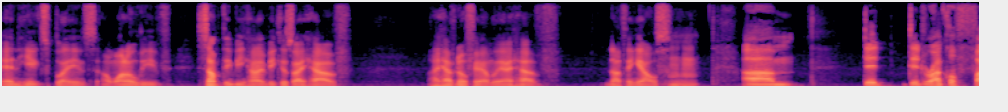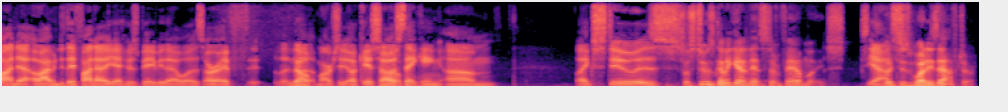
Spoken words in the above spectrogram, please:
And he explains, I want to leave something behind because I have, I have no family. I have nothing else. Um, did did Runkle find out? Oh, I mean, did they find out yet whose baby that was, or if uh, No. Marcy? Okay, so I was thinking, um, like Stu is, So Stu's going to get an instant family, yeah, which is what he's after.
